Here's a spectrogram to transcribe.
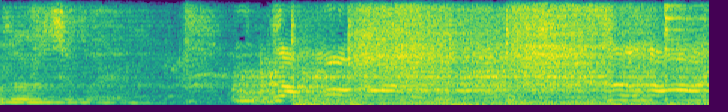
不得自卑，敢不爱，自爱。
